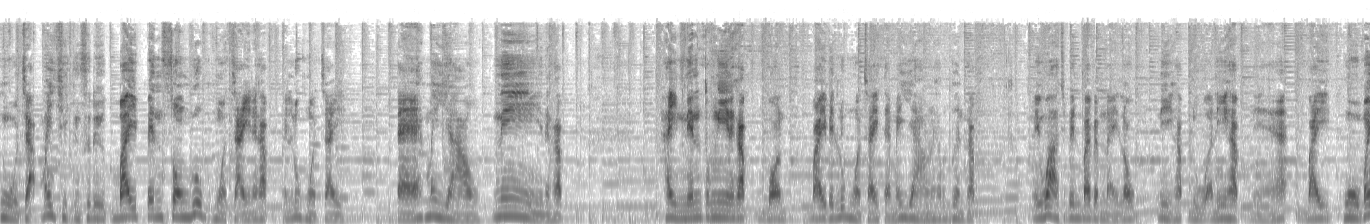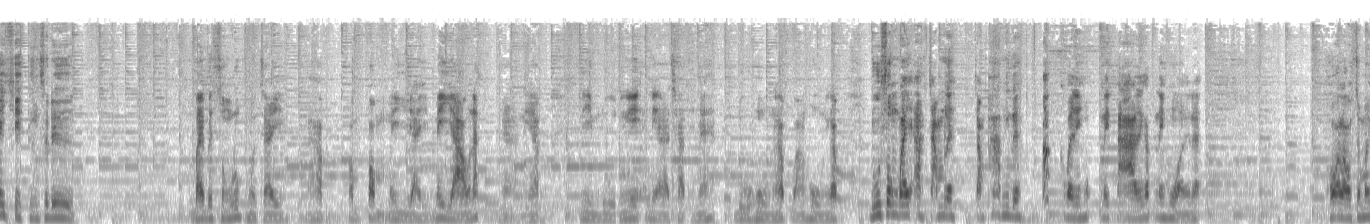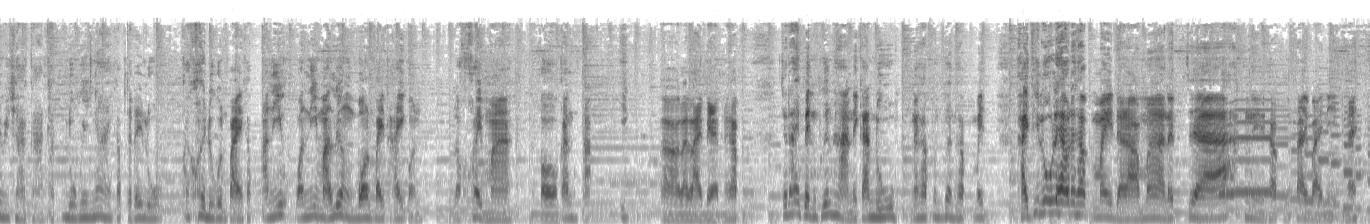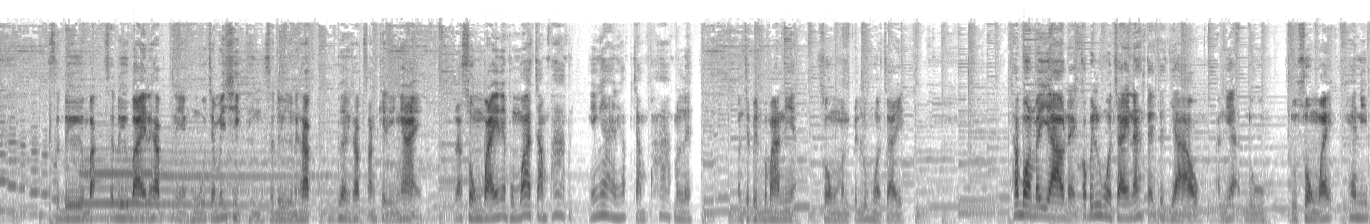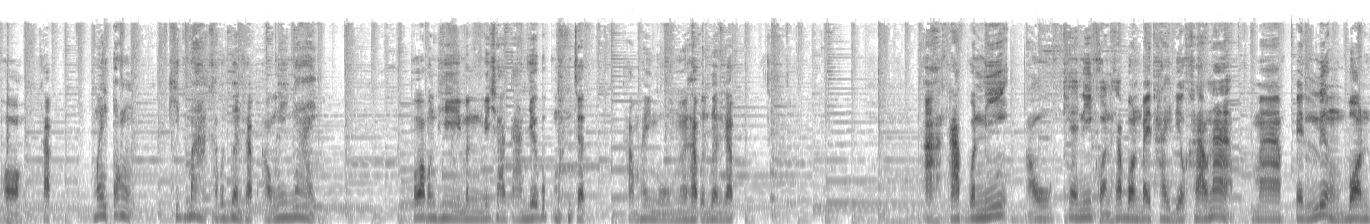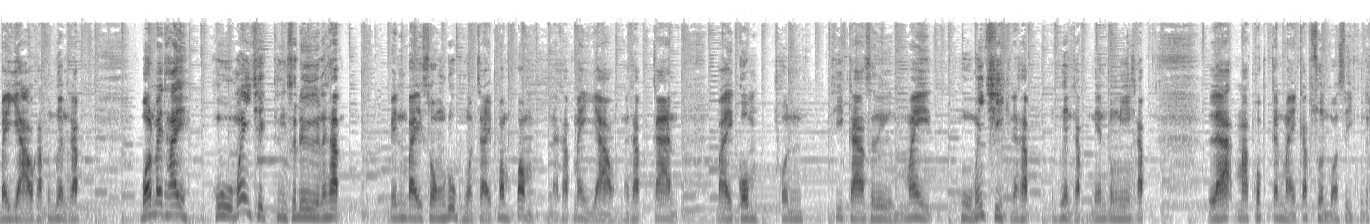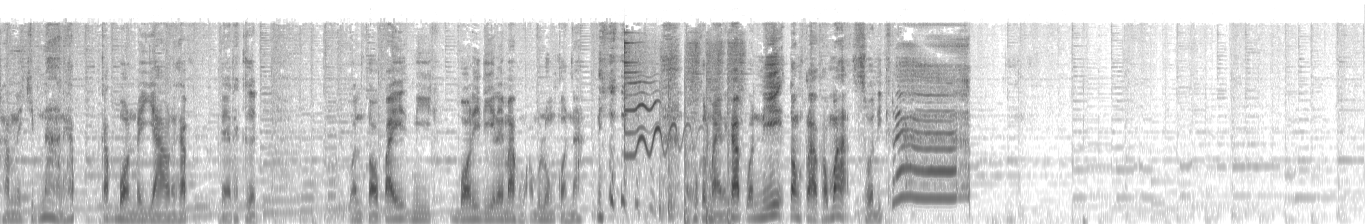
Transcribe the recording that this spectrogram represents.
หูจะไม่ฉีกถึงสะดือใบเป็นทรงรูปหัวใจนะครับ เป็นรูปหัวใจ แต่ไม่ยาวนี่นะครับ ให้เน้นตรงนี้นะครับ บอลใบเป็นรูปหัวใจแต่ไม่ยาวนะครับเพื่อนๆครับ ไม่ว่าจะเป็นใบแบบไหนเรานี่ครับ ดูอันนี้ครับเนี่ยฮะใบหูไม่ฉีกถึงสะดือ ใบเป็นทรงรูปหัวใจนะครับป้อมๆไม่ใหญ่ไม่ยาวนะ อ่านี่ครับนี่มาดูตรงนี้อันนี้อาชัดเห็นไหมดูหูนะครับวางหูนะครับ ดูทรงใบอะจำเลยจำภาพนี้เลยปั๊บเข้าไปในในตาเลยครับในหัวเลยนะเพราะเราจะไม่วิชาการครับดูง่ายๆครับจะได้รู้ค่อยๆดูกันไปครับ อันนี้วันนี้มาเรื่องบอลใบไทยก่อน แล้วค่อยมาต่อกันตะอีกอหลายๆแบบนะครับ จะได้เป็นพื้นฐานในการดูนะครับเพื่อนๆครับไม่ใครที่รู้แล้วนะครับ ไม่ดราม่านะจ๊ะนี่ครับใต้ใบนี่นไหม สะดือบะสะดือใบนะครับนี่หูจะไม่ฉีกถึงสะดือนะครับ เพื่อนๆครับสังเกตง่ายๆและทรงใบเนี่ยผมว่าจำภาพง่ายๆนะครับจำภาพมันเลย มันจะเป็นประมาณนี้ทรงมันเป็นรูปหัวใจ ถ้าบอลใบยาวเนี่ยก็เป็นรูปหัวใจนะ แต่จะยาวอันเนี้ยดูดูทรงไว้แค่นี้พอครับ ไม่ต้องคิดมากครับเพื่อนๆครับ เอาง่าย ๆ เพราะว่าบางทีมันวิชาการเยอะปุ๊บมันจะทำให้งงนะครับเพื่อนๆครับ อะครับวันนี้เอาแค่นี้ก่อนนะครับบอลใบไทยเดี๋ยวคราวหน้า มาเป็นเรื่องบอลใบยาวครับเพื่อนๆครับบอลใบไทยหูไม่ฉีกถึงสะดือนะครับ เป็นใบทรงรูปหัวใจป้อมๆนะครับ ไม่ยาวนะครับก้านใบกลมชนที่กลางสะดือไม่หูไม่ฉีกนะครับ เพื่อนๆครับเน้นตรงนี้ครับ และมาพบกันใหม่กับส่วนบอลสีคุณจะทำในคลิปหน้านะครับ กับบอลใบยาวนะครับ แต่ถ้าเกิด วันต่อไปมีบอลดีๆอะไรมาผมเอามาลงก่อนนะพบกันใหม่นะครับ วันนี้ต้องกล่าวคำว่า สวัสดีครับ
